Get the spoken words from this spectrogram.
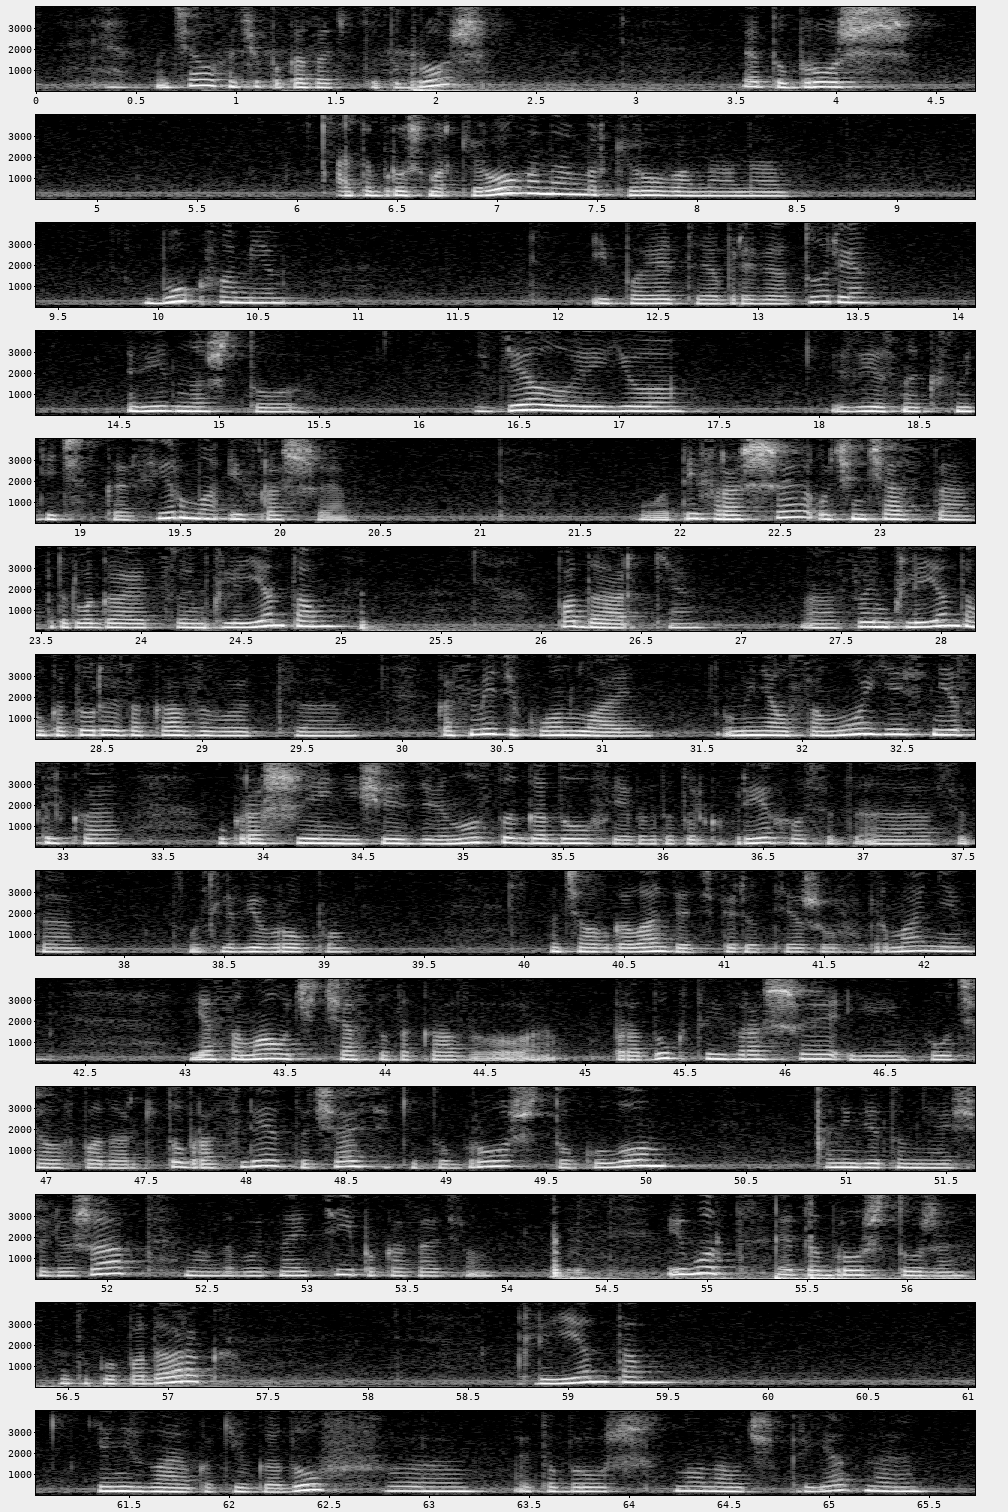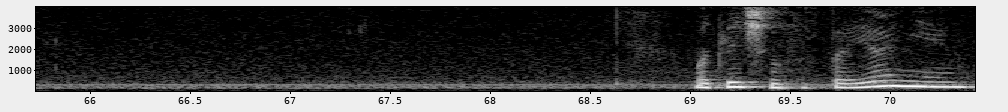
Сначала хочу показать вот эту брошь. Эту брошь, эта брошь маркирована, маркирована она буквами. И по этой аббревиатуре видно, что сделала ее известная косметическая фирма Ифраше. Вот. Ифраше очень часто предлагает своим клиентам подарки, э, своим клиентам, которые заказывают э, косметику онлайн. У меня у самой есть несколько украшений еще из 90-х годов. Я когда только приехала сюда, э, сюда, в смысле в Европу, Сначала в Голландии, а теперь вот я живу в Германии. Я сама очень часто заказывала продукты в Роше и получала в подарки то браслет, то часики, то брошь, то кулон. Они где-то у меня еще лежат, надо будет найти и показать вам. И вот эта брошь тоже, это такой подарок клиентам. Я не знаю, каких годов э, эта брошь, но она очень приятная. В отличном состоянии.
